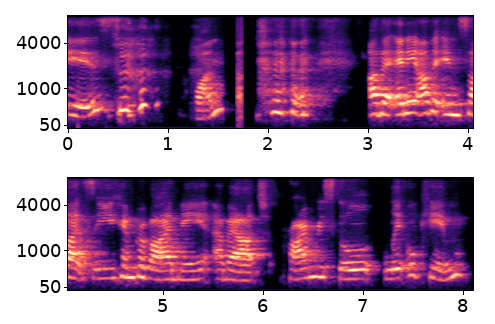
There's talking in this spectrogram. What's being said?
is one Are there any other insights that you can provide me about primary school little Kim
